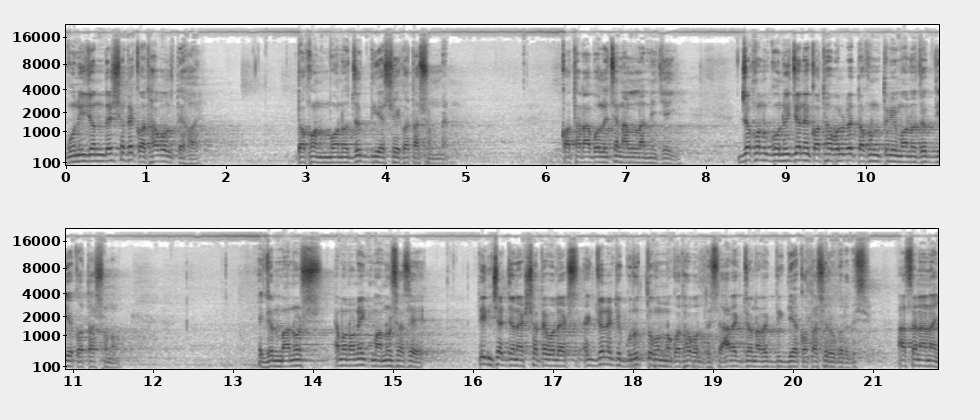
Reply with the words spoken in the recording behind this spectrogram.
গুণীজনদের সাথে কথা বলতে হয়। তখন মনোযোগ দিয়ে সে কথা শুনবেন। কথাটা বলেছেন আল্লাহ নিজেই। যখন গুণীজনে কথা বলবে, তখন তুমি মনোযোগ দিয়ে কথা শোনো। একজন মানুষ, এমন অনেক মানুষ আছে, তিন চারজন একসাথে বলে এক- একজন একটি গুরুত্বপূর্ণ কথা বলতেছে, আরেকজন আরেক দিক দিয়ে কথা শুরু করে দিছে। আছে না নাই?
